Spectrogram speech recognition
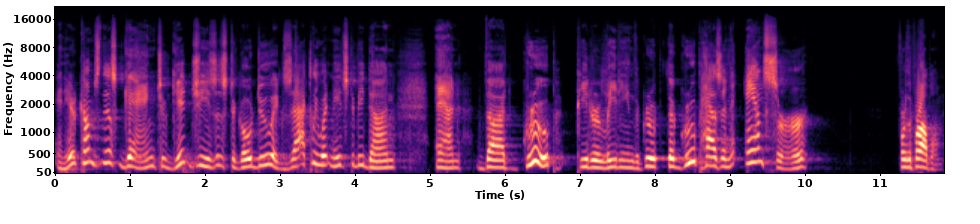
And here comes this gang to get Jesus to go do exactly what needs to be done. And the group, Peter leading the group, the group has an answer for the problem.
